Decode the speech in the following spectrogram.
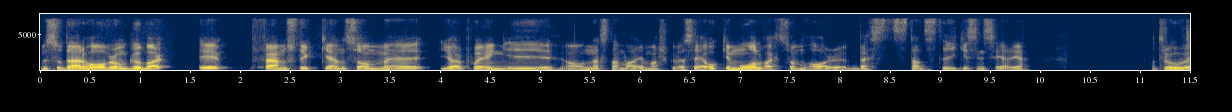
Men så där har vi dem gubbar. Det fem stycken som eh, gör poäng i ja, nästan varje match skulle jag säga och en målvakt som har bäst statistik i sin serie. Vad tror vi?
